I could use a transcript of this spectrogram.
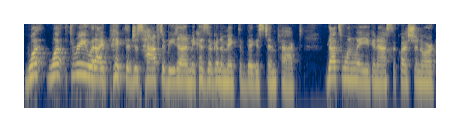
what what three would I pick that just have to be done because they're going to make the biggest impact? That's one way you can ask the question. Or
